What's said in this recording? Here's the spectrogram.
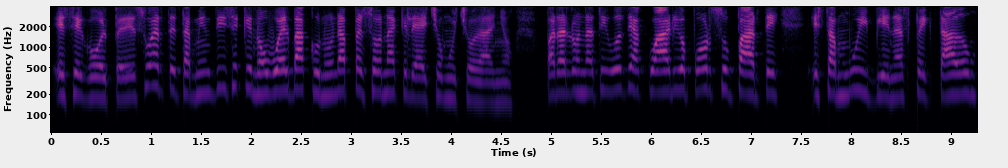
ese golpe de suerte. También dice que no vuelva con una persona que le ha hecho mucho daño. Para los nativos de Acuario, por su parte, está muy bien aspectado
